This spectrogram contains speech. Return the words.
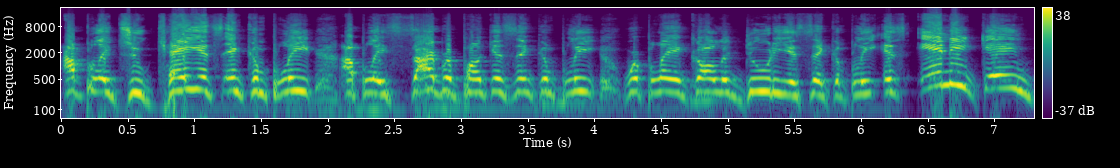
I play 2K, it's incomplete. I play Cyberpunk, it's incomplete. We're playing Call of Duty, it's incomplete. Is any game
